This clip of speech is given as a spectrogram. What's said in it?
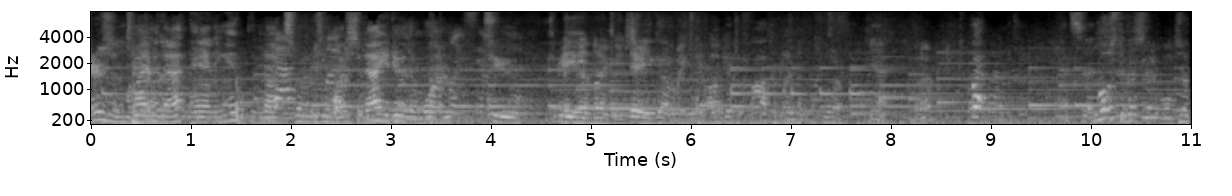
”Here's and timing that, and handing it, and not swinging too much. So now you're doing the one, two, three. There you go. I'll get the cloth and the before. Yeah. But that's uh, most of us don't do.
